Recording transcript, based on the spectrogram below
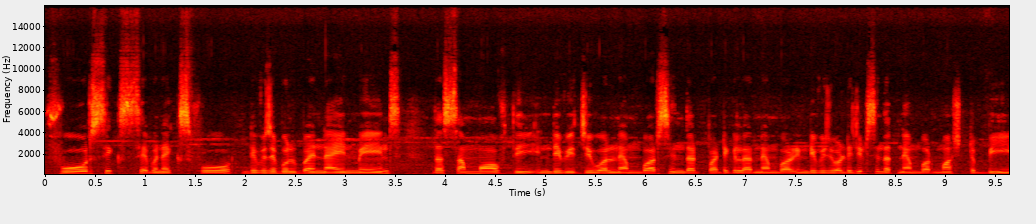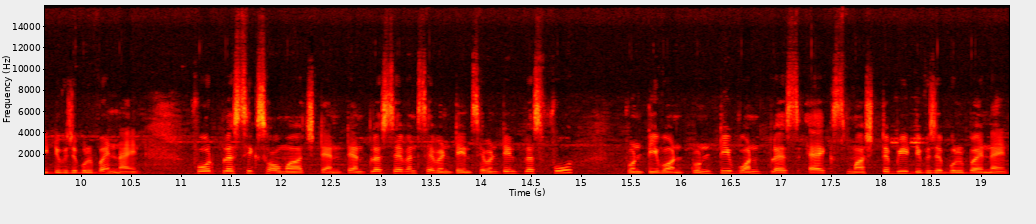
4 6 7 x 4 divisible by 9 means the sum of the individual numbers in that particular number individual digits in that number must be divisible by 9 4 plus 6 how much? 10 10 plus 7 17 17 plus 4 21 21 plus x must be divisible by 9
